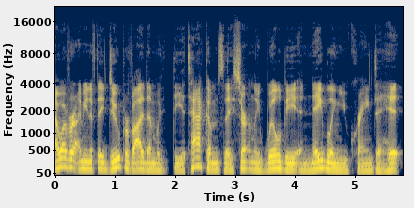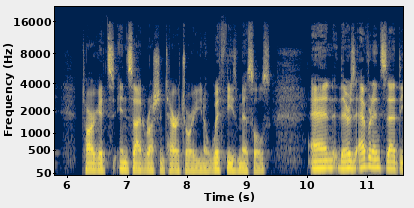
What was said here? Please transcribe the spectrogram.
However, I mean, if they do provide them with the ATACMS, they certainly will be enabling Ukraine to hit targets inside Russian territory, you know, with these missiles. And there's evidence that the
